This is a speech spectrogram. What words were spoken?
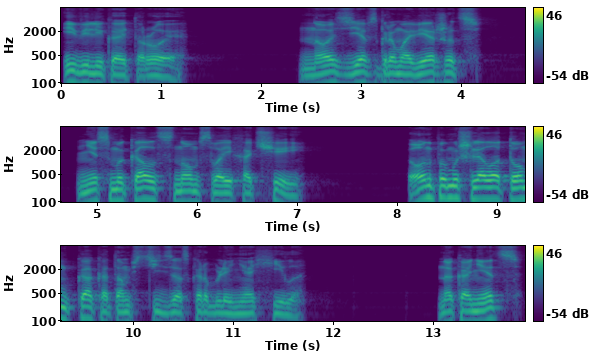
и Великая Троя. Но Зевс-громовержец не смыкал сном своих очей. Он помышлял о том, как отомстить за оскорбление Ахила. Наконец,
